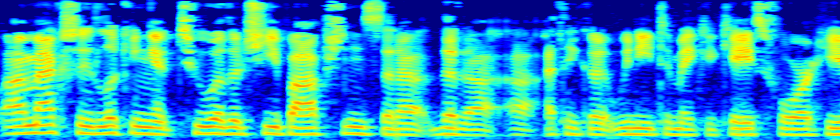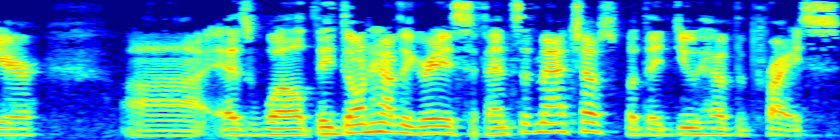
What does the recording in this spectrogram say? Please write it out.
I'm actually looking at two other cheap options that I, that I, I think we need to make a case for here. Uh, as well. They don't have the greatest offensive matchups, but they do have the price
